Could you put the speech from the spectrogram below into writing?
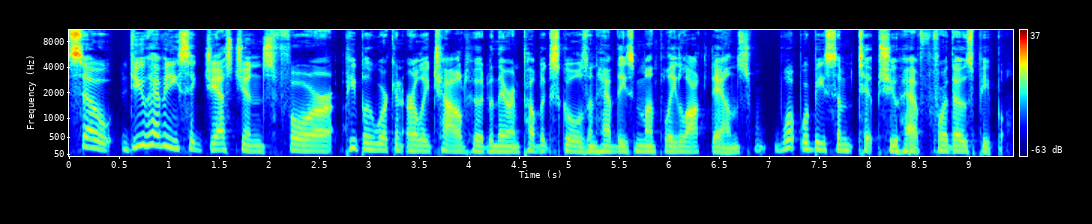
So, do you have any suggestions for people who work in early childhood when they're in public schools and have these monthly lockdowns? What would be some tips you have for those people?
